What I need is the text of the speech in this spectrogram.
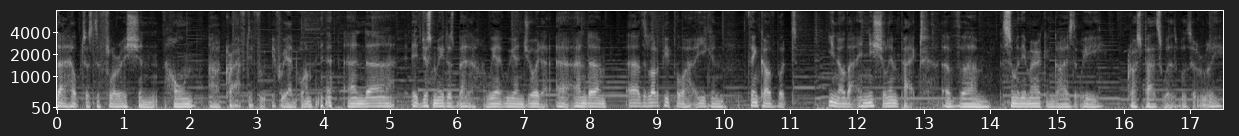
that helped us to flourish and hone our craft if we, if we had one, and uh, it just made us better. We we enjoyed it, uh, and um, uh, there's a lot of people you can think of, but you know that initial impact of um, some of the American guys that we crossed paths with was a really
